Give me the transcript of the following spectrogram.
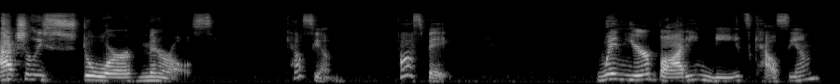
actually store minerals, calcium, phosphate. When your body needs calcium,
